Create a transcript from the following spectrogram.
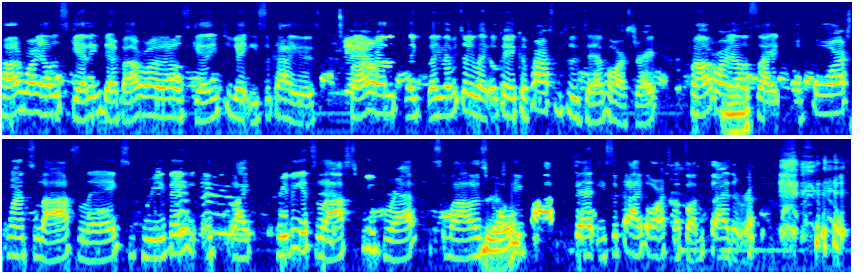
Battle Royale is getting there. Battle Royale is getting to where Isekai is. Battle Yeah. Royale is like, like let me tell you, like, okay, in comparison to the dead horse, right? Battle Royale is like a horse on its last legs, breathing, it's like breathing its last few breaths while it's Yeah. walking past dead Isekai horse that's on the side of the road.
